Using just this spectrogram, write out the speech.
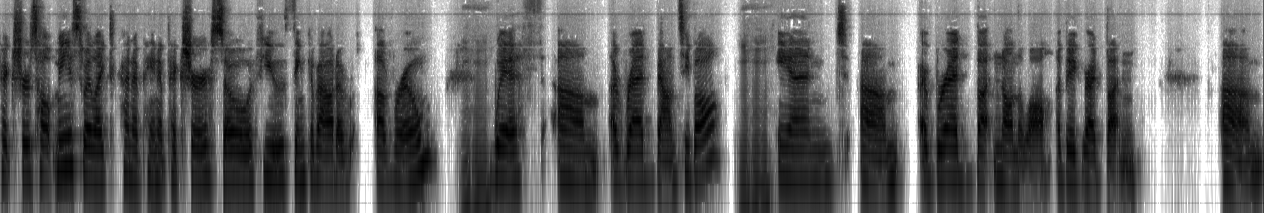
pictures help me. So I like to kind of paint a picture. So if you think about a, a room mm-hmm. with um, a red bouncy ball mm-hmm. and um, a red button on the wall, a big red button. Um,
